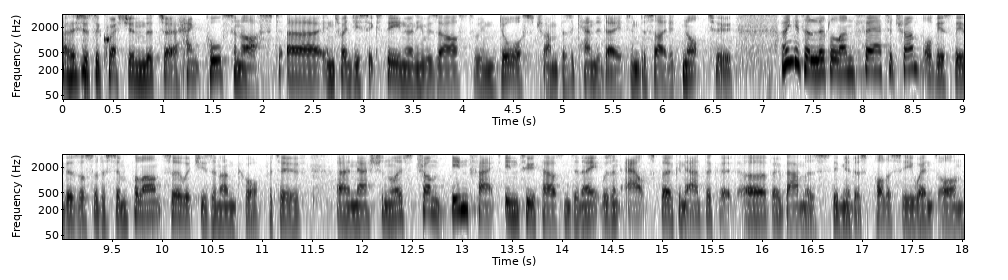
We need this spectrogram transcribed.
Uh, this is the question that uh, Hank Paulson asked uh, in 2016 when he was asked to endorse Trump as a candidate and decided not to. I think it's a little unfair to Trump. Obviously, there's a sort of simple answer, which is an uncooperative uh, nationalist. Trump, in fact, in 2008, was an outspoken advocate of Obama's stimulus policy, went on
